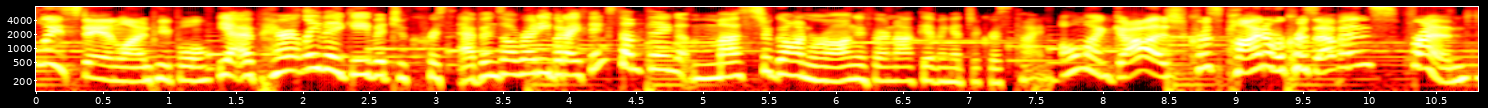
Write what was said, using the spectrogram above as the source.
please stay in line, people. Yeah, apparently they gave it to Chris Evans already, but I think something must have gone wrong if they're not giving it to Chris Pine. Oh my gosh, Chris Pine over Chris Evans? Friend.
